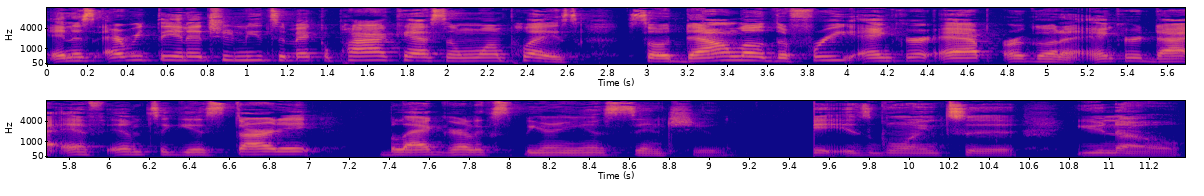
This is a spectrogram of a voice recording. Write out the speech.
and it's everything that you need to make a podcast in one place. So download the free Anchor app or go to anchor.fm to get started. Black Girl Experience sent you. It is going to, you know,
